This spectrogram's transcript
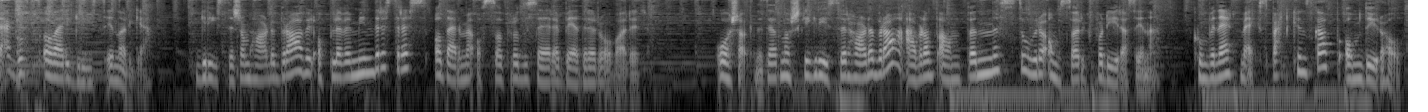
er godt å være gris i Norge. Griser som har det bra, vil oppleve mindre stress og dermed også produsere bedre råvarer. Årsakene til at norske griser har det bra, er bl.a. bøndenes store omsorg for dyra sine, kombinert med ekspertkunnskap om dyrehold.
